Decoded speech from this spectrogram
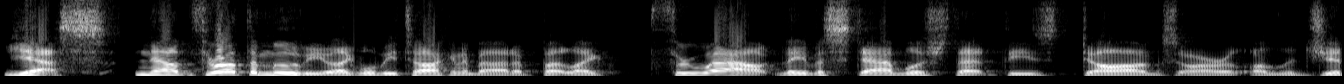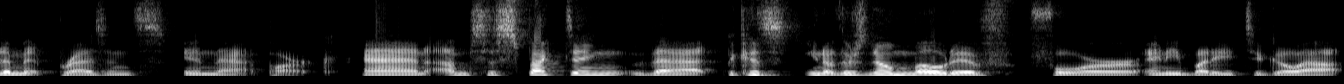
Yes. Now, throughout the movie, like we'll be talking about it, but like throughout, they've established that these dogs are a legitimate presence in that park. And I'm suspecting that because, you know, there's no motive for anybody to go out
